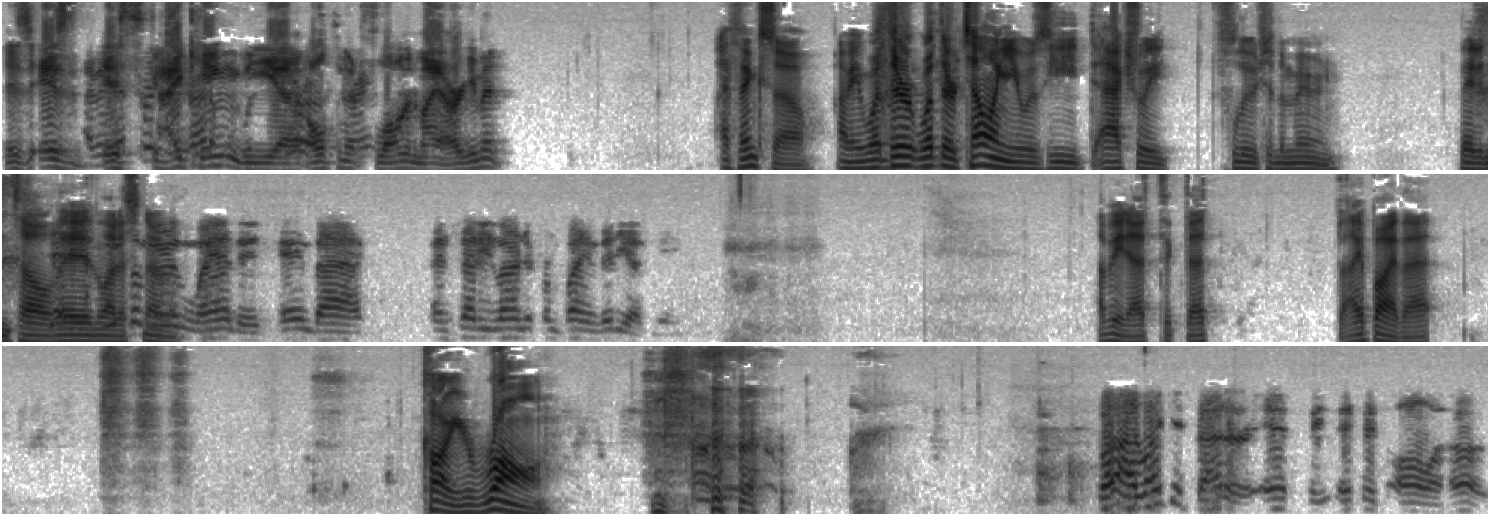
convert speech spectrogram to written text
Is is I mean, is Sky King the uh, zeros, ultimate right? flaw in my argument? I think so. I mean, what they're what they're telling you is he actually flew to the moon. They didn't tell. Yeah, they didn't let us know. that. moon, landed, came back, and said he learned it from playing video games. I mean, I think that I buy that. Car, you're wrong. But I like it better if the, if it's all a host.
